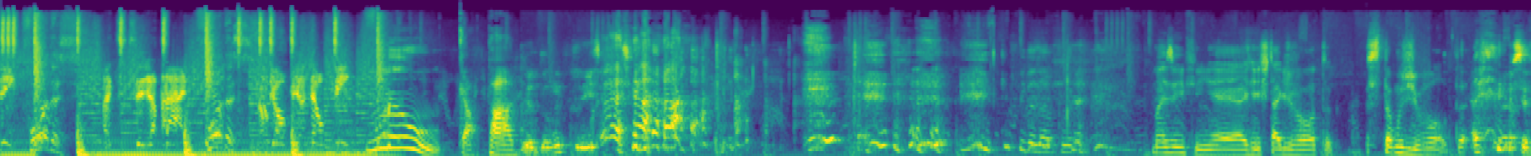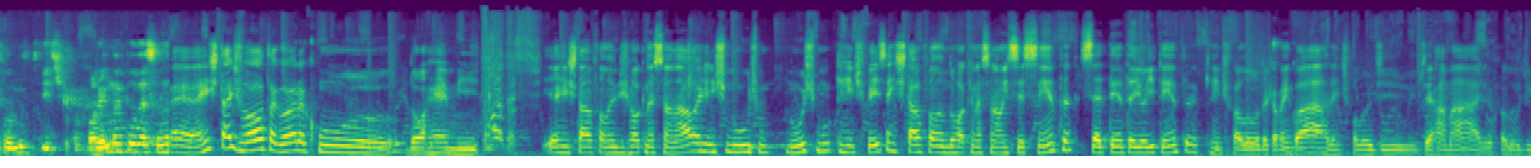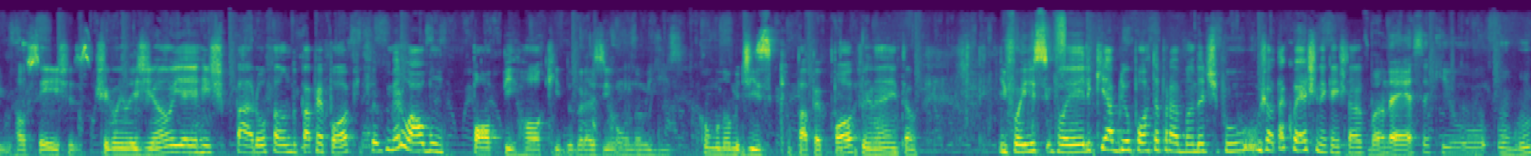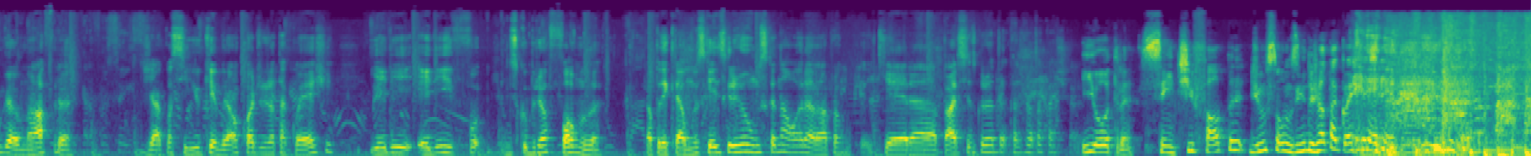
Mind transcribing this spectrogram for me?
assim. Foda-se. Antes que seja tarde. Foda-se. Não quer ouvir até o fim. Não! Capado. Eu tô muito triste. Que filha da puta. Mas enfim, é, a gente tá de volta. Estamos de volta. Você falou muito triste. Morreu uma empolgação. É, a gente tá de volta agora com o Do Ré Mi. E a gente tava falando de rock nacional, a gente no último, no último que a gente fez, a gente tava falando do rock nacional em 60, 70 e 80, que a gente falou da Jovem Guarda, a gente falou de Zé Ramalho, falou de Raul Seixas, chegou em Legião e aí a gente parou falando do Papo é Pop. Foi o primeiro álbum pop rock do Brasil. Como o nome diz. como o nome diz que o papo é pop, né? Então. E foi isso, foi ele que abriu porta pra banda tipo o J Quest, né? Que a gente tava. Banda é essa que o, o Guga Mafra já conseguiu quebrar o código Jota Quest e ele, ele descobriu a fórmula pra poder criar música. Ele escreveu uma música na hora lá, pra- que era parecido com o Jota Quest, cara. E outra, senti falta de um sonzinho do J Quest.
